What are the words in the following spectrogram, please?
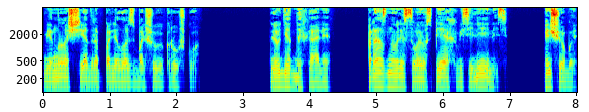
Вино щедро полилось в большую кружку. Люди отдыхали, праздновали свой успех, веселились. Еще бы,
